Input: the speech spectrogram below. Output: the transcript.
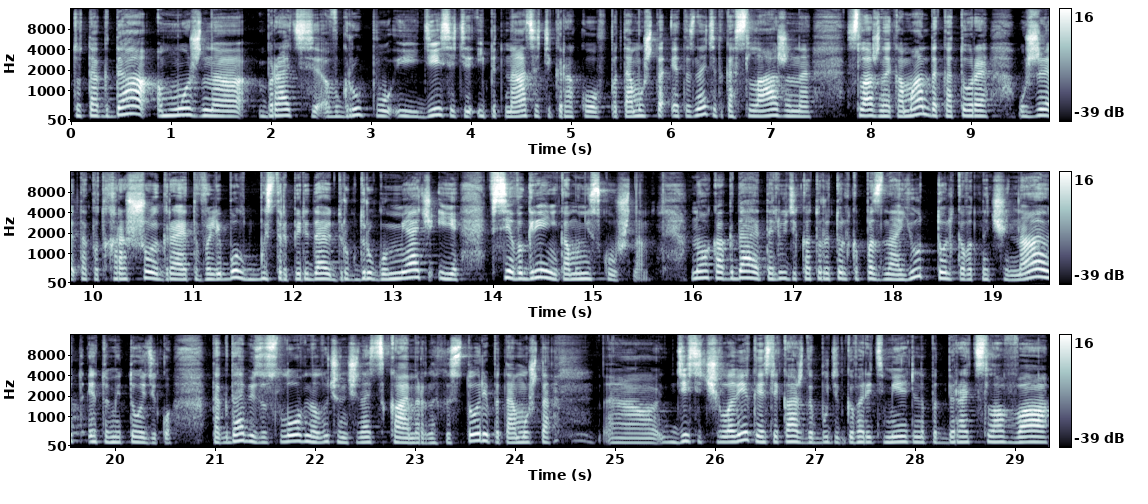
то тогда можно брать в группу и 10, и 15 игроков, потому что это, знаете, такая слаженная, слаженная команда, которая уже так вот хорошо играет в волейбол, быстро передают друг другу мяч, и все в игре никому не скучно. Ну а когда это люди, которые только познают, только вот начинают эту методику, тогда, безусловно, лучше начинать с камерных историй, потому что 10 э, человек, если каждый будет говорить медленно, подбирать слова,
